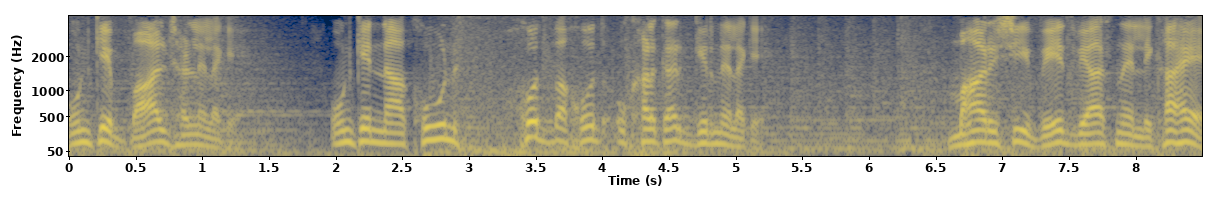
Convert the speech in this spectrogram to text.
उनके बाल झड़ने लगे, उनके नाखून खुद ब खुद उखड़कर गिरने लगे। महर्षि वेदव्यास ने लिखा है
